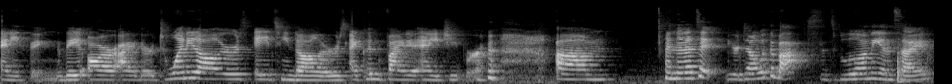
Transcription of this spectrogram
anything. They are either $20, $18. I couldn't find it any cheaper. um, and then that's it. You're done with the box. It's blue on the inside.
